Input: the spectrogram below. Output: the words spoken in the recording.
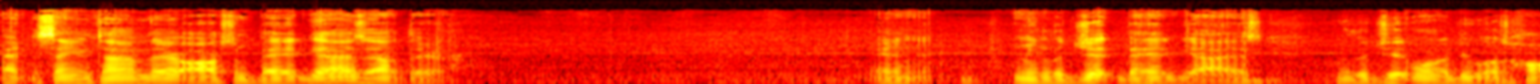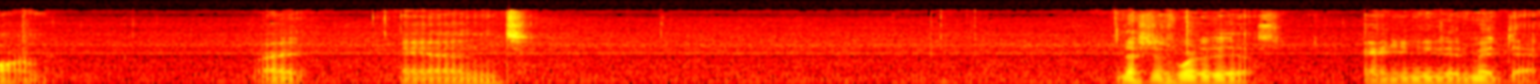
at the same time, there are some bad guys out there. And I mean, legit bad guys who legit want to do us harm. Right? And that's just what it is. And you need to admit that.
